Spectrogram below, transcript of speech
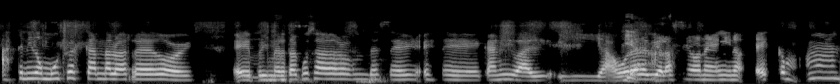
has tenido mucho escándalo alrededor. Primero te acusaron de ser este caníbal y ahora de violaciones y no, es como, mm,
